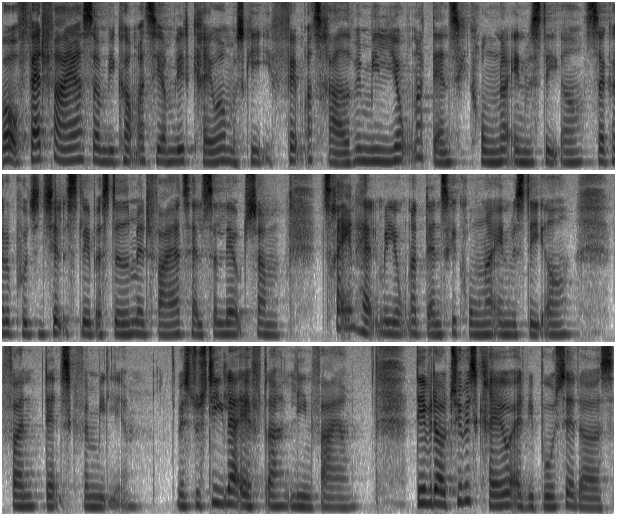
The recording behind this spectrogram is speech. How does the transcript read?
Hvor Fatfire, som vi kommer til om lidt, kræver måske 35 millioner danske kroner investeret, så kan du potentielt slippe afsted med et fejretal så lavt som 3,5 millioner danske kroner investeret for en dansk familie. Hvis du stiler efter Leanfire. Det vil dog typisk kræve, at vi bosætter os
